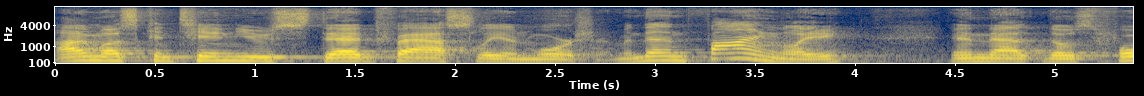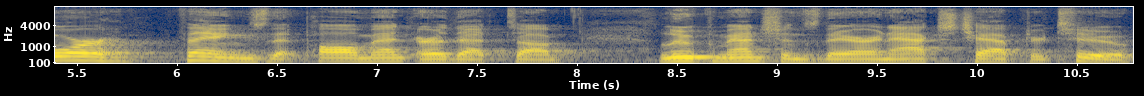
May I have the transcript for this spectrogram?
I must continue steadfastly in worship. And then finally, in that those four things that Paul meant or that uh, Luke mentions there in Acts chapter 2.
